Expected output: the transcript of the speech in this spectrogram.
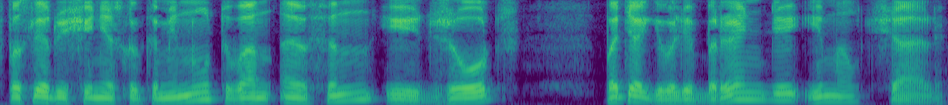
в последующие несколько минут Ван Эффен и Джордж потягивали бренди и молчали.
